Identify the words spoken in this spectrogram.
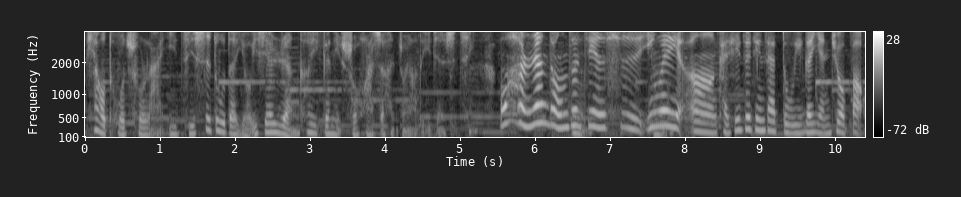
跳脱出来，以及适度的有一些人可以跟你说话，是很重要的一件事情。我很认同这件事，因为嗯，凯西最近在读一个研究报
